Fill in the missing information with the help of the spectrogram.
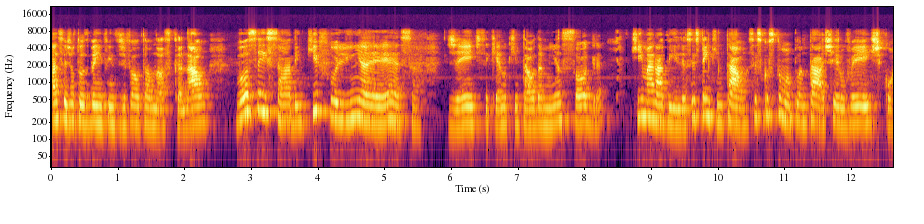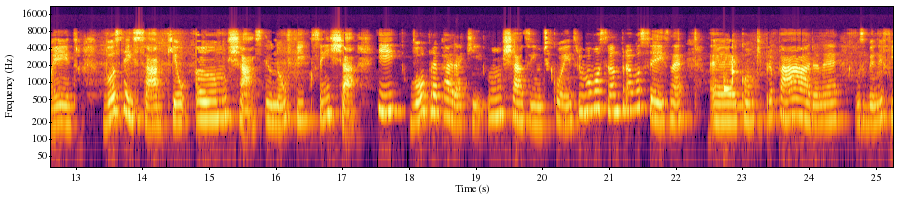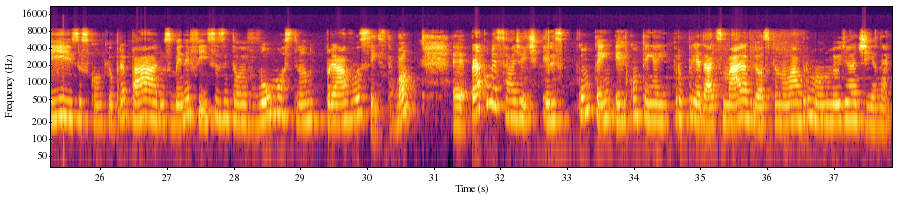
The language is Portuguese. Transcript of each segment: Olá, sejam todos bem-vindos de volta ao nosso canal. Vocês sabem que folhinha é essa? Gente, isso aqui é no quintal da minha sogra. Que maravilha! Vocês têm quintal? Vocês costumam plantar cheiro verde, coentro? Vocês sabem que eu amo chás, eu não fico sem chá. E vou preparar aqui um chazinho de coentro e vou mostrando para vocês, né? É, como que prepara, né? Os benefícios, como que eu preparo, os benefícios. Então, eu vou mostrando para vocês, tá bom? É, para começar, gente, eles contém, ele contém aí propriedades maravilhosas que eu não abro mão no meu dia a dia, né?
